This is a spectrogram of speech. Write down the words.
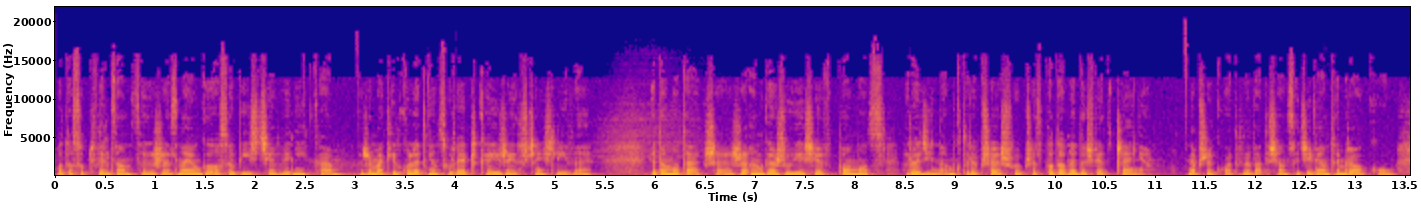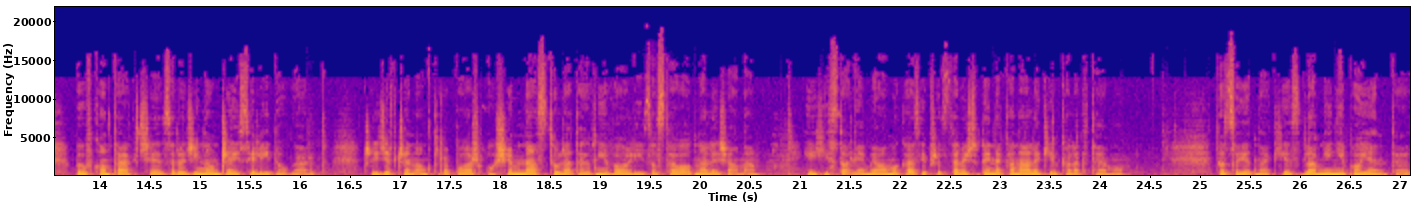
od osób twierdzących, że znają go osobiście, wynika, że ma kilkuletnią córeczkę i że jest szczęśliwy. Wiadomo także, że angażuje się w pomoc rodzinom, które przeszły przez podobne doświadczenia. Na przykład w 2009 roku był w kontakcie z rodziną J.C. Lee Dugard, czyli dziewczyną, która po aż 18 latach w niewoli została odnaleziona. Jej historię miałam okazję przedstawiać tutaj na kanale kilka lat temu. To, co jednak jest dla mnie niepojęte,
